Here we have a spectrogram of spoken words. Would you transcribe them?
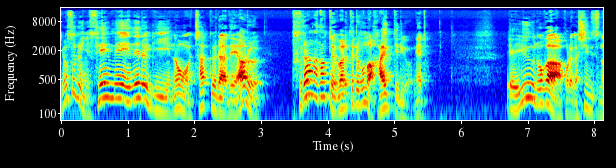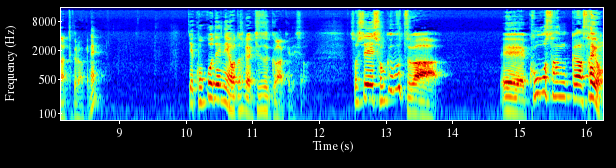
要するに生命エネルギーのチャクラであるプラーナと呼ばれてるものは入ってるよね、とえいうのが、これが真実になってくるわけね。で、ここでね、私が気づくわけですよ。そして植物は、えー抗酸化作用っ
